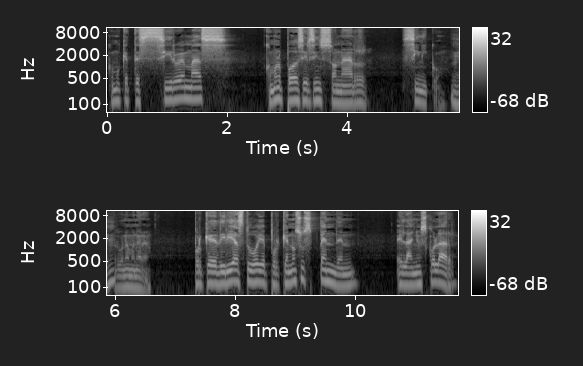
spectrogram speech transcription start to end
como que te sirve más, ¿cómo lo puedo decir sin sonar cínico, de alguna manera. Porque dirías tú, oye, ¿por qué no suspenden el año escolar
